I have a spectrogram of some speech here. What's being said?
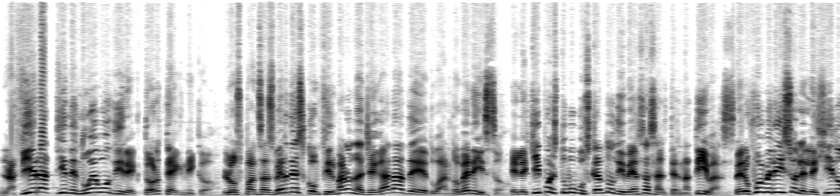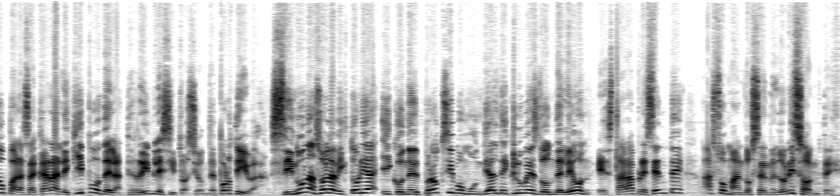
La Fiera tiene nuevo director técnico. Los Panzas Verdes confirmaron la llegada de Eduardo Berizzo. El equipo estuvo buscando diversas alternativas, pero fue Berizzo el elegido para sacar al equipo de la terrible situación deportiva. Sin una sola victoria y con el próximo Mundial de Clubes donde León estará presente asomándose en el horizonte.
